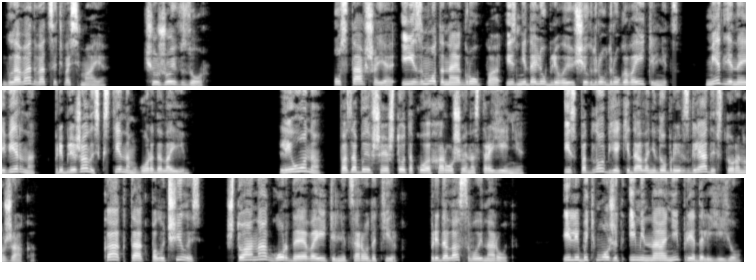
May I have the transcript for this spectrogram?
Глава двадцать восьмая. Чужой взор. Уставшая и измотанная группа из недолюбливающих друг друга воительниц медленно и верно приближалась к стенам города Лаим. Леона, позабывшая, что такое хорошее настроение, из-под лобья кидала недобрые взгляды в сторону Жака. Как так получилось, что она, гордая воительница рода Тирк, предала свой народ. Или, быть может, именно они предали ее?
